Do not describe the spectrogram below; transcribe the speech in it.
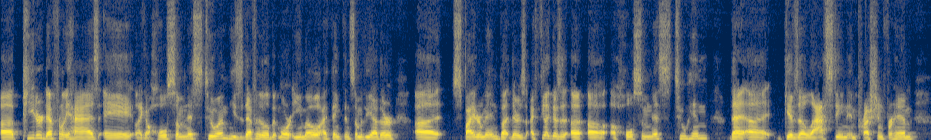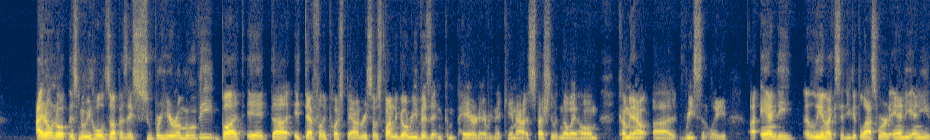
uh, Peter definitely has a like a wholesomeness to him. He's definitely a little bit more emo, I think, than some of the other uh, Spider-Man. But there's, I feel like there's a, a, a wholesomeness to him that uh, gives a lasting impression for him. I don't know if this movie holds up as a superhero movie, but it uh, it definitely pushed boundaries. So it's fun to go revisit and compare to everything that came out, especially with No Way Home coming out uh, recently. Uh, Andy, uh, Liam, like I said, you get the last word. Andy, any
